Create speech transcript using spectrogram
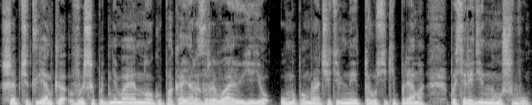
Шепчет Ленка, выше поднимая ногу, пока я разрываю ее умопомрачительные трусики прямо посерединному шву.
